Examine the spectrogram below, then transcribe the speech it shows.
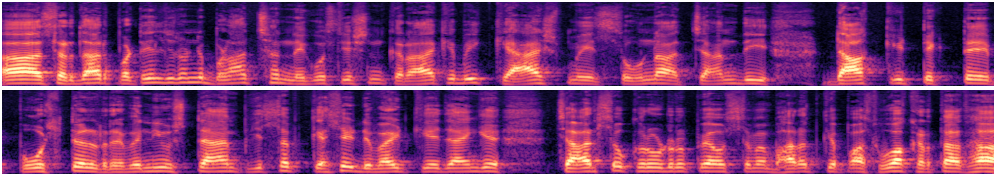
सरदार पटेल जिन्होंने बड़ा अच्छा नेगोशिएशन कराया कि भाई कैश में सोना, चांदी, डाक की टिकटें पोस्टल रेवेन्यू स्टैंप ये सब कैसे डिवाइड किए जाएँगे? 400 करोड़ रुपया उस समय भारत के पास हुआ करता था।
